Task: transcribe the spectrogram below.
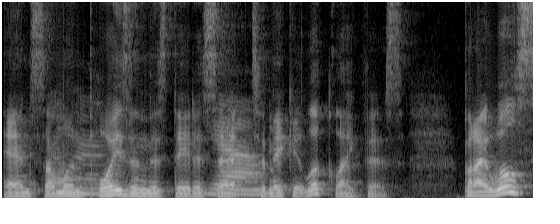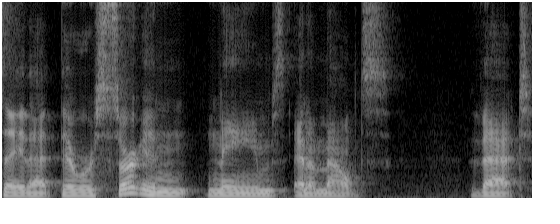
and someone mm-hmm. poisoned this data set Yeah. to make it look like this. But I will say that there were certain names and amounts that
